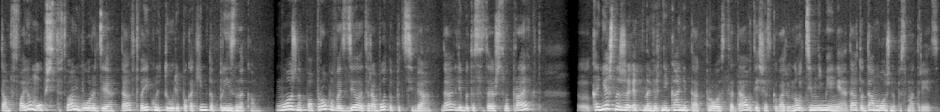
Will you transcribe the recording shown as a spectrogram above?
там, в твоем обществе, в твоем городе, да, в твоей культуре по каким-то признакам. Можно попробовать сделать работу под себя. Да? Либо ты создаешь свой проект. Э, конечно же, это наверняка не так просто, да, вот я сейчас говорю, но тем не менее, да, туда можно посмотреть.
